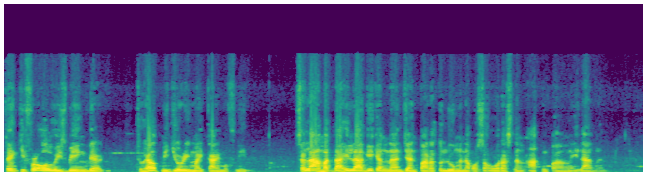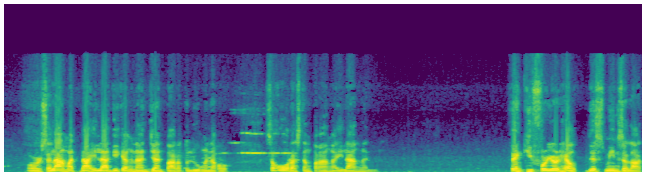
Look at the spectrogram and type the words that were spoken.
Thank you for always being there to help me during my time of need. Salamat dahil lagi kang nandyan para tulungan ako sa oras ng aking pangangailangan. Or salamat dahil lagi kang nandyan para tulungan ako sa oras ng pangangailangan. Thank you for your help. This means a lot.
